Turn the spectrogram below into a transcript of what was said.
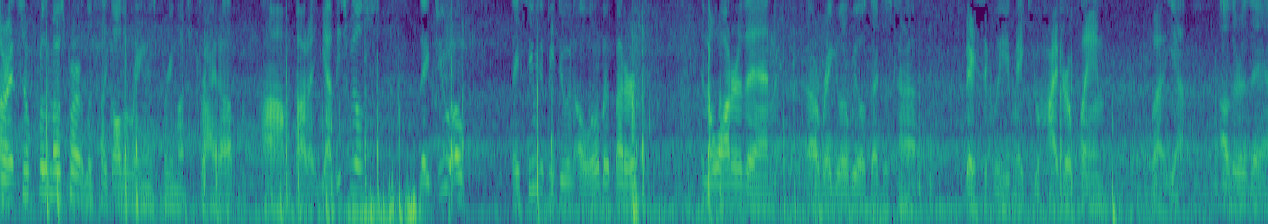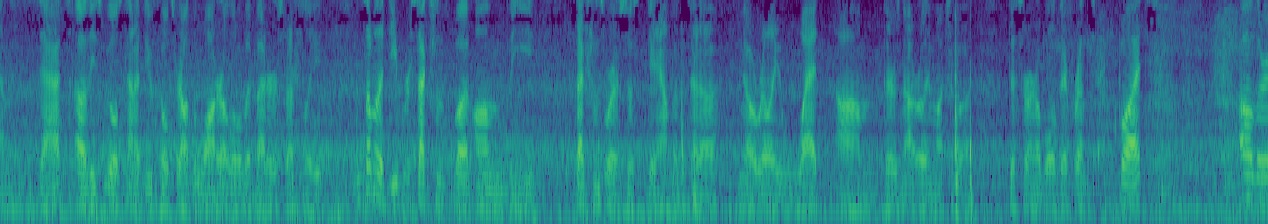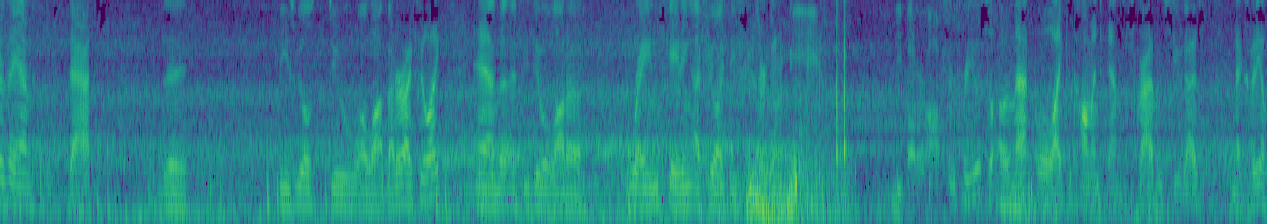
All right, so for the most part, it looks like all the rain is pretty much dried up. Um, but uh, yeah, these wheels, they do, they seem to be doing a little bit better in the water than uh, regular wheels that just kind of basically make you hydroplane. But yeah, other than that, uh, these wheels kind of do filter out the water a little bit better, especially in some of the deeper sections, but on the sections where it's just damp instead of, you know, really wet, um, there's not really much of a discernible difference. But other than that, the these wheels do a lot better, I feel like. And if you do a lot of rain skating, I feel like these shoes are going to be the better option for you. So other than that, like, comment, and subscribe, and see you guys next video.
